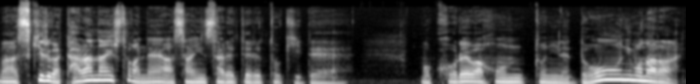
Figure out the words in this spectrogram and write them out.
まあ、スキルが足らない人がね、アサインされてる時で、もうこれは本当にね、どうにもならない。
